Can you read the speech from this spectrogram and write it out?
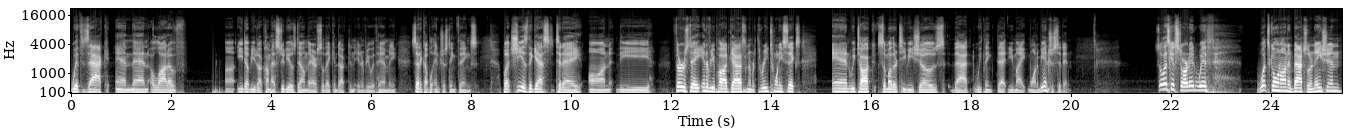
with Zach, and then a lot of uh, EW.com has studios down there, so they conduct an interview with him. And he said a couple interesting things. But she is the guest today on the Thursday interview podcast, number 326 and we talk some other TV shows that we think that you might want to be interested in. So let's get started with what's going on in Bachelor Nation.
